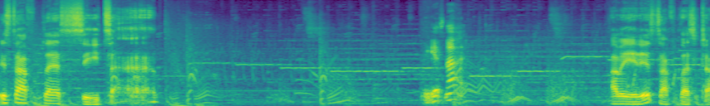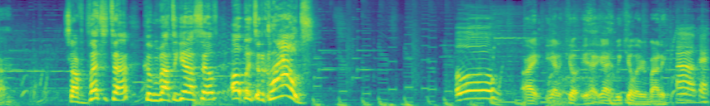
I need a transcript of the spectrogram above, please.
It's time for Class C time. I guess not. I mean, it is time for Classy time. It's time for Classy time because we're about to get ourselves up into the clouds. Oh, All right, you gotta kill. You gotta me kill everybody. oh okay.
